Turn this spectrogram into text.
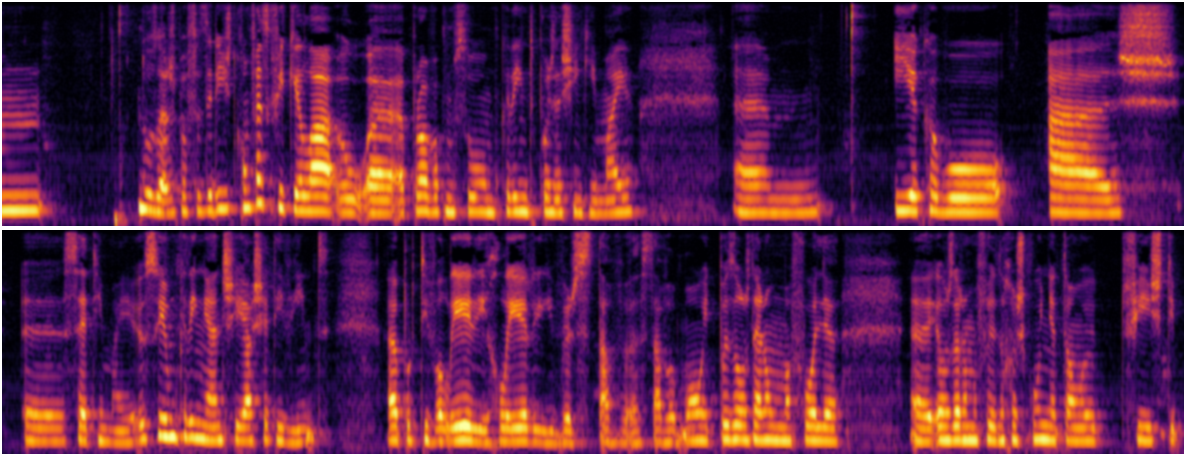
Um, duas horas para fazer isto. Confesso que fiquei lá, a, a prova começou um bocadinho depois das 5 e meia um, e acabou às uh, sete e meia. Eu saí um bocadinho antes, saí às sete e vinte, uh, porque estive a ler e reler e ver se estava, se estava bom. E depois eles deram uma folha, uh, eles deram uma folha de rascunho, então eu fiz tipo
